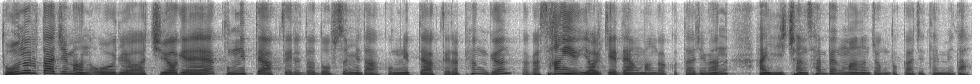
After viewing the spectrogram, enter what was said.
돈으로 따지면 오히려 지역의 국립대학들이 더 높습니다. 국립대학들의 평균, 그러니까 상위 10개 대학만 갖고 따지면 한 2,300만 원 정도까지 됩니다.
